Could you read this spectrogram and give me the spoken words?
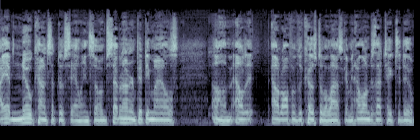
I have no concept of sailing. So I'm 750 miles, um, out, out off of the coast of Alaska. I mean, how long does that take to do?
